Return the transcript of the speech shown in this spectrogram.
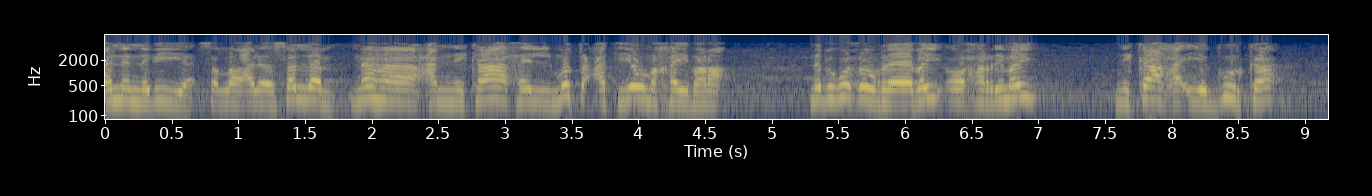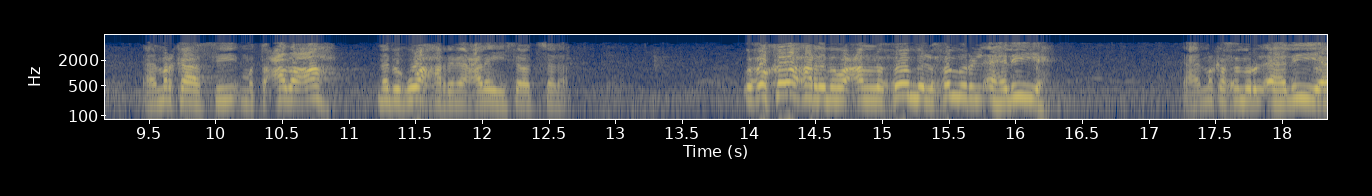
أن النبي صلى الله عليه وسلم نهى عن نikاح المتعة يومa khaybra nebigu wuxuu reebay oo xarimay nikaaxa iyo guurka markaasi mutcada ah nebigu waa xarimay عalayhi الصلاaةu وaسلام wuxuu kaloo xarimay عan لحuumi الxmر الأhliية yani marka xmr الأhliya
